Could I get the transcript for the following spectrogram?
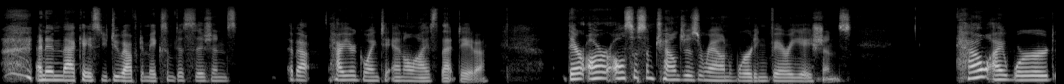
and in that case, you do have to make some decisions about how you're going to analyze that data. There are also some challenges around wording variations. How I word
